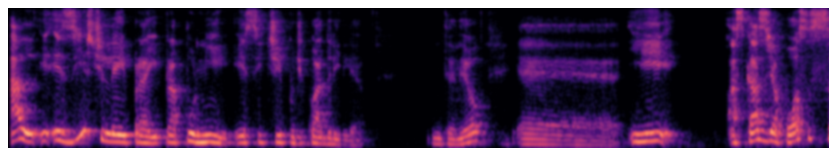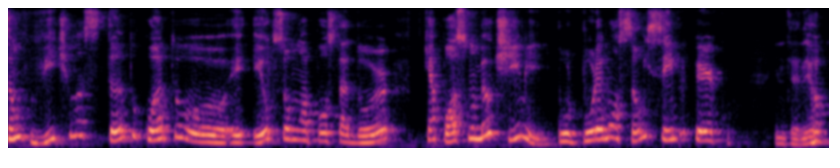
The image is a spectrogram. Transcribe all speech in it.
a, existe lei para punir esse tipo de quadrilha, entendeu? E as casas de apostas são vítimas tanto quanto eu sou um apostador que aposto no meu time por, por emoção e sempre perco, entendeu?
